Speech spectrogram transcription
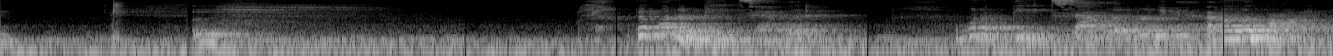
Mm. I want a beet salad. I want a beet salad really bad. I don't know why.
